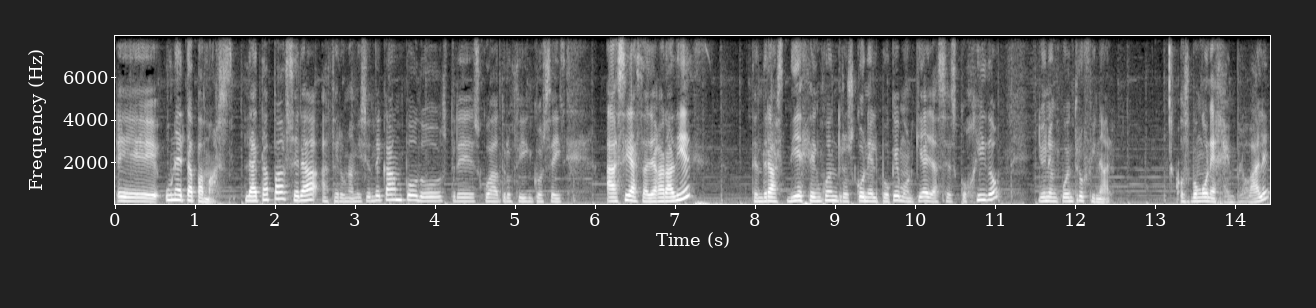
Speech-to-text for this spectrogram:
eh, una etapa más. La etapa será hacer una misión de campo: 2, 3, 4, 5, 6, así hasta llegar a 10. Tendrás 10 encuentros con el Pokémon que hayas escogido y un encuentro final. Os pongo un ejemplo, ¿vale?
